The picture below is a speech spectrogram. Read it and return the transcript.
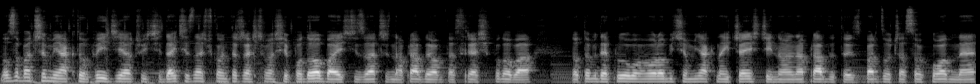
no zobaczymy jak to wyjdzie. Oczywiście dajcie znać w komentarzach, czy Wam się podoba, jeśli zobaczy, naprawdę Wam ta seria się podoba, no to będę próbował robić ją jak najczęściej, no ale naprawdę to jest bardzo czasochłodne.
